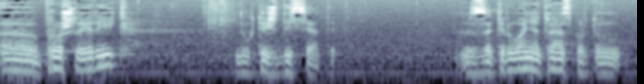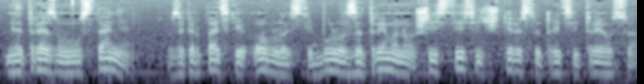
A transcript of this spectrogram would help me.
е, прошлий рік, 2010, за керування транспортом в нетрезвому стані в Закарпатській області було затримано 6433 особи.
